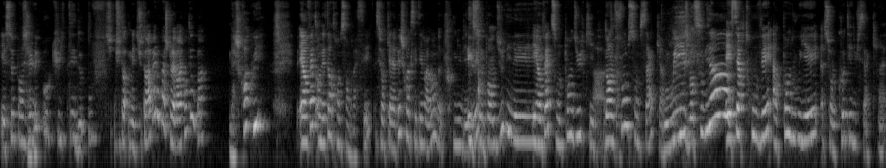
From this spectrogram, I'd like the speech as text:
et ce pendule J'avais occulté de ouf. tu, tu t'en- mais tu te rappelles ou pas? Je te l'avais raconté ou pas? Ben, je crois que oui. Et en fait on était en train de s'embrasser sur le canapé je crois que c'était vraiment notre premier baiser Et son pendule, il est. Et en fait son pendule qui est Ah, dans le fond de son sac Oui, je m'en souviens. et s'est retrouvé à pendouiller sur le côté du sac. Ouais.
